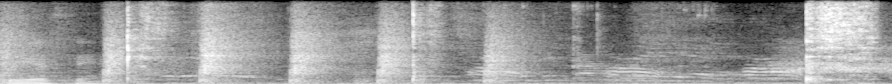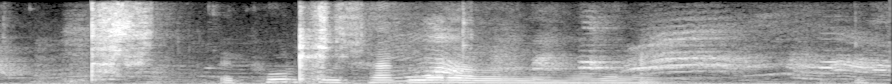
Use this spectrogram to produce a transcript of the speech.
ঠিক আছে। এই ফুল ফুল শাক লড়া নেই মজা লাগে বুঝছ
